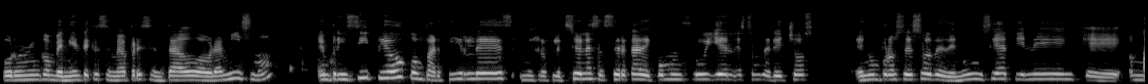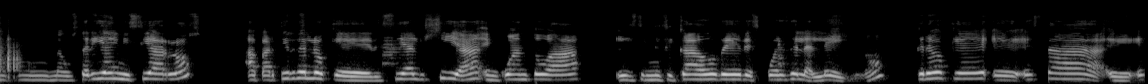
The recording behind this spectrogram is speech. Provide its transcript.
por un inconveniente que se me ha presentado ahora mismo. En principio, compartirles mis reflexiones acerca de cómo influyen estos derechos en un proceso de denuncia. Tienen que, mm, mm, me gustaría iniciarlos a partir de lo que decía Lucía en cuanto a el significado de después de la ley, ¿no? Creo que eh, esta, eh,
